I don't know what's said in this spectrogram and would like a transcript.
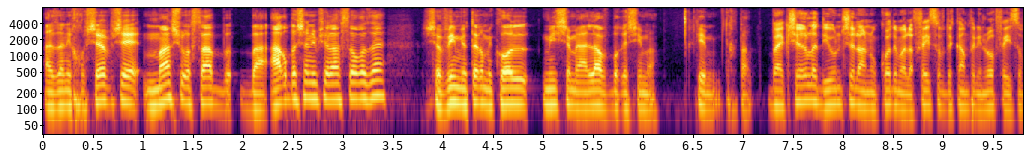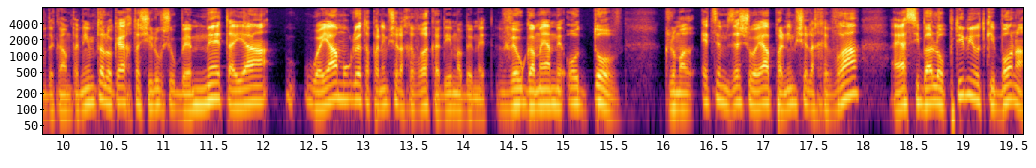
אז אני חושב שמה שהוא עשה בארבע שנים של העשור הזה, שווים יותר מכל מי שמעליו ברשימה. כן, תחתיו. בהקשר לדיון שלנו קודם על ה-face of the company, לא face of the company, אם אתה לוקח את השילוב שהוא באמת היה, הוא היה אמור להיות הפנים של החברה קדימה באמת, והוא גם היה מאוד טוב. כלומר, עצם זה שהוא היה הפנים של החברה, היה סיבה לאופטימיות, כי בואנה,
